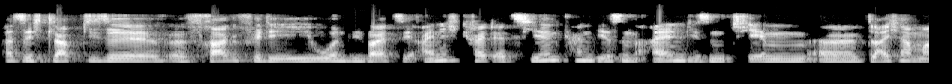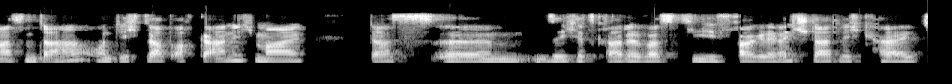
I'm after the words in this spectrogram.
Also ich glaube, diese äh, Frage für die EU, inwieweit sie Einigkeit erzielen kann, die ist in allen diesen Themen äh, gleichermaßen da. Und ich glaube auch gar nicht mal, dass ähm, sich jetzt gerade, was die Frage der Rechtsstaatlichkeit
